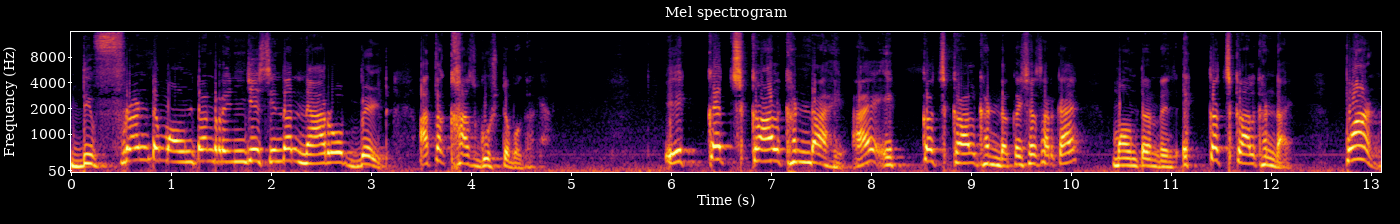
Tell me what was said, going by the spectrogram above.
different mountain ranges in the narrow belt आता खास गोष्ट बघा घ्या. एकच कालखंड आहे. आय एकच कालखंड. कशासारखा आहे? माउंटन रेंज एकच कालखंड आहे. पण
